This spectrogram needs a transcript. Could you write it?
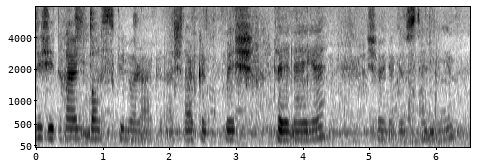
Dijital baskül var arkadaşlar 45 TL'ye. Şöyle göstereyim.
